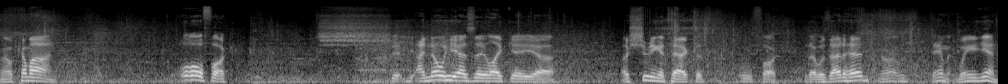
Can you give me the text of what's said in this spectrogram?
Oh, come on. Oh, fuck. Shit. I know he has a, like, a, uh, a shooting attack that's... Ooh, fuck. That, was that a head? No, it was... Damn it. Wing again.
